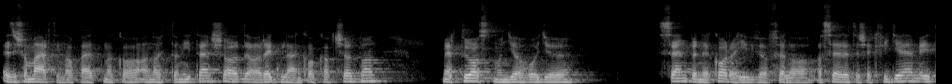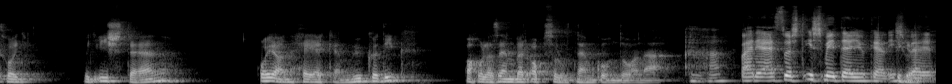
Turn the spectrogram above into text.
ez is a Mártin apátnak a, a nagy tanítása, de a regulánkkal kapcsolatban, mert ő azt mondja, hogy Szent Benedek arra hívja fel a, a szeretesek figyelmét, hogy, hogy Isten olyan helyeken működik, ahol az ember abszolút nem gondolná. Aha. Várjál, ezt most ismételjük el, ismételjük.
